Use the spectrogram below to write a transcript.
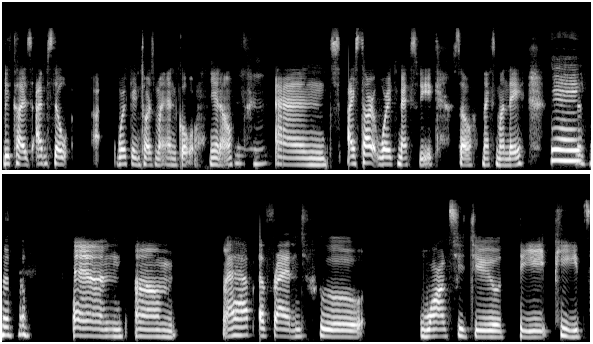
Because i'm still uh, working towards my end goal you know? Mm-hmm. and i start work next week so next monday. Yay. And um i have a friend who want to do the PEDS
